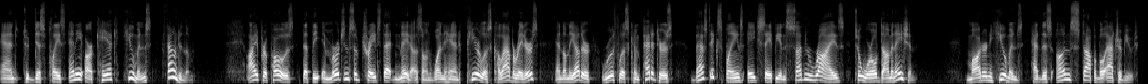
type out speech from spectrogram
and to displace any archaic humans found in them. I propose that the emergence of traits that made us, on one hand, peerless collaborators, and on the other, ruthless competitors, best explains H. sapiens' sudden rise to world domination. Modern humans had this unstoppable attribute.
